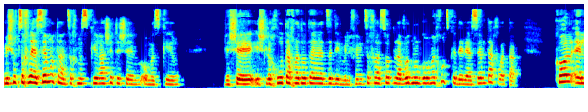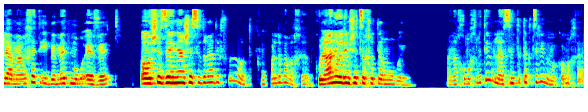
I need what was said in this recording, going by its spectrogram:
מישהו צריך ליישם אותן, צריך מזכירה שתשב או מזכיר ושישלחו את ההחלטות האלה לצדדים ולפעמים צריך לעשות, לעבוד מול גורמי חוץ כדי ליישם את ההחלטה. כל אלה המערכת היא באמת מורעבת או שזה עניין של סדרי עדיפויות כמו כל דבר אחר. כולנו יודעים שצריך יותר מורים. אנחנו מחליטים לשים את התקציבים במקום אחר.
